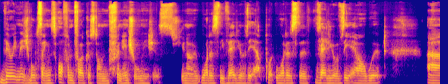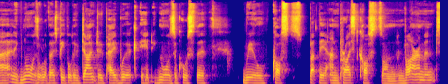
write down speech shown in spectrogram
very measurable things, often focused on financial measures. You know, what is the value of the output? What is the value of the hour worked? Uh, and ignores all of those people who don't do paid work. It ignores, of course, the real costs, but they're unpriced costs on environment,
